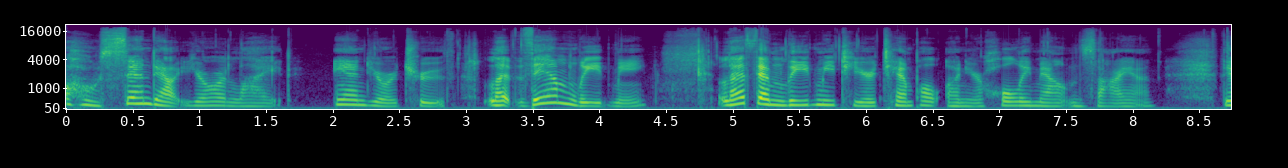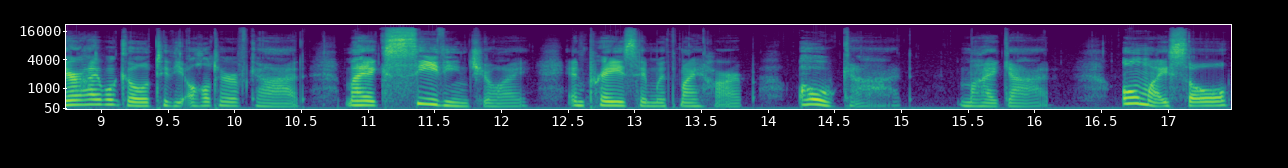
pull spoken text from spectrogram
Oh, send out your light and your truth. Let them lead me. Let them lead me to your temple on your holy mountain Zion. There I will go to the altar of God, my exceeding joy, and praise him with my harp. O God, my God. O my soul,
